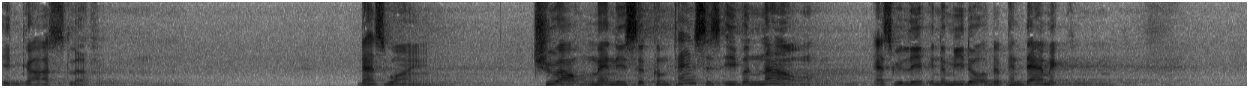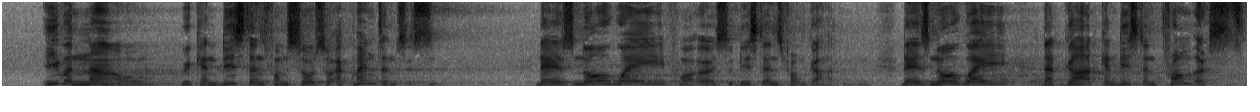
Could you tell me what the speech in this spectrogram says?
in God's love. That's why, throughout many circumstances, even now, as we live in the middle of the pandemic. Even now, we can distance from social acquaintances There is no way for us to distance from God. There is no way that God can distance from us.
